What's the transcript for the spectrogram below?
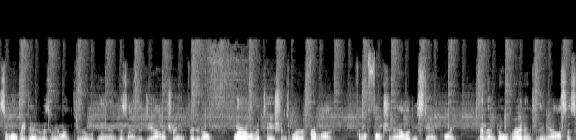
So what we did was we went through and designed the geometry and figured out what our limitations were from a, from a functionality standpoint and then dove right into the analysis.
